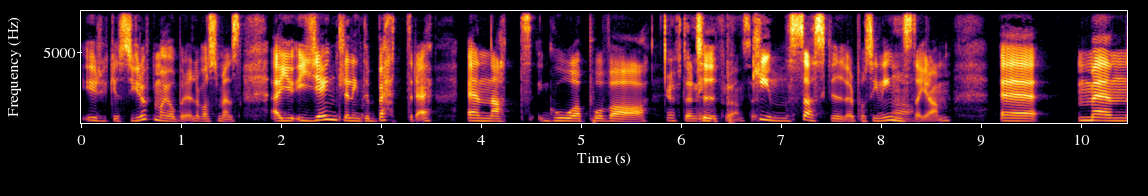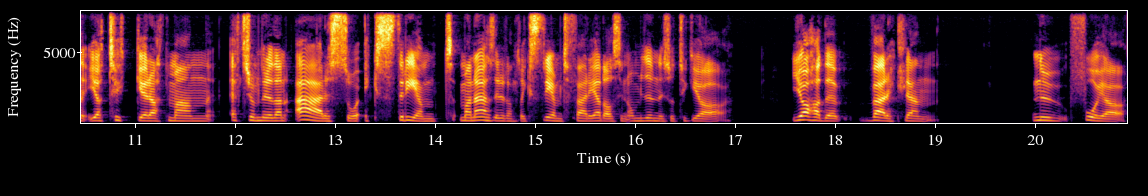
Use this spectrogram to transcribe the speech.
yrkesgrupp man jobbar i eller vad som helst är ju egentligen inte bättre än att gå på vad Efter typ influencer. Kinsa skriver på sin Instagram. Eh, men jag tycker att man, eftersom det redan är så extremt, man är redan så extremt färgad av sin omgivning så tycker jag, jag hade verkligen, nu får jag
